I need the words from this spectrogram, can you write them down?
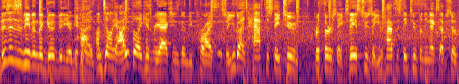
This isn't even the good video, guys. I'm telling you, I feel like his reaction is going to be priceless. So you guys have to stay tuned for Thursday. Today is Tuesday. You have to stay tuned for the next episode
